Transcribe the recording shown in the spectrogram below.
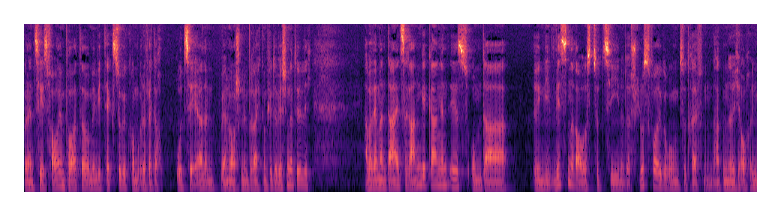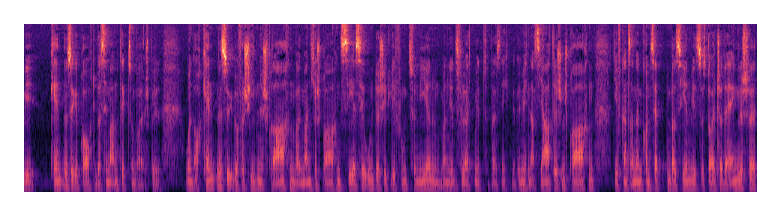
oder einen CSV-Importer, um irgendwie Text zu bekommen oder vielleicht auch OCR. Dann wären wir auch schon im Bereich Computer Vision natürlich. Aber wenn man da jetzt rangegangen ist, um da irgendwie Wissen rauszuziehen oder Schlussfolgerungen zu treffen, hat man natürlich auch irgendwie Kenntnisse gebraucht über Semantik zum Beispiel und auch Kenntnisse über verschiedene Sprachen, weil manche Sprachen sehr, sehr unterschiedlich funktionieren und man jetzt vielleicht mit, weiß nicht, mit irgendwelchen asiatischen Sprachen, die auf ganz anderen Konzepten basieren, wie jetzt das Deutsche oder Englische,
